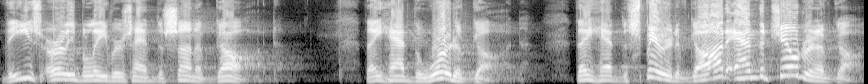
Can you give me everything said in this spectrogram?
These early believers had the Son of God, they had the Word of God, they had the Spirit of God and the children of God.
